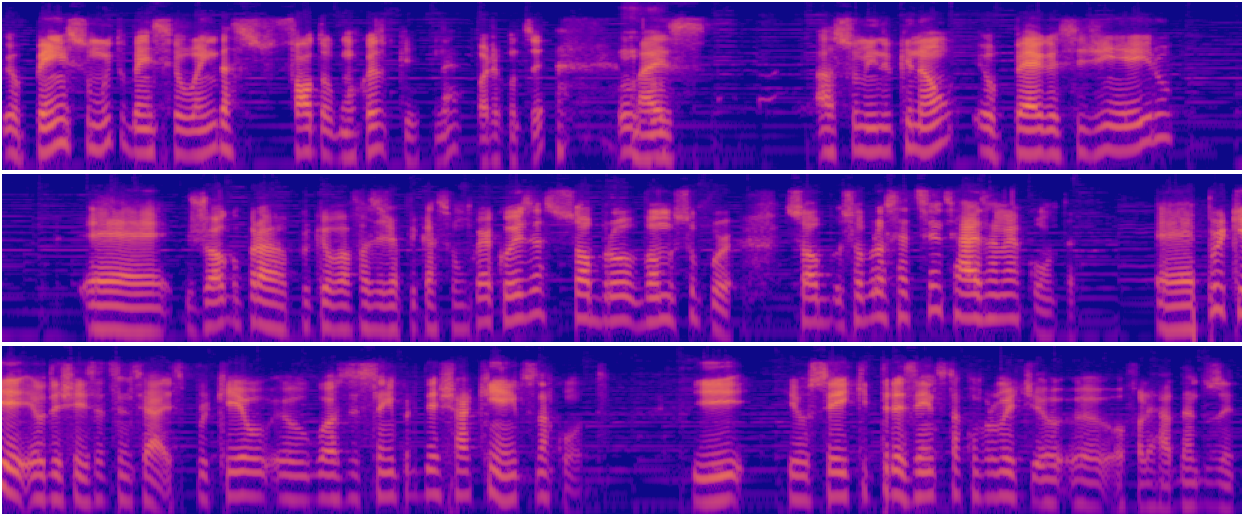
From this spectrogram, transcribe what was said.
eu penso muito bem se eu ainda falta alguma coisa, porque, né, pode acontecer, uhum. mas assumindo que não, eu pego esse dinheiro, é, jogo para porque eu vou fazer de aplicação qualquer coisa, sobrou, vamos supor, sobrou 700 reais na minha conta. É, por que eu deixei 700 reais? Porque eu, eu gosto de sempre deixar 500 na conta. E eu sei que 300 está comprometido. Eu, eu, eu, falei errado, né? 200.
